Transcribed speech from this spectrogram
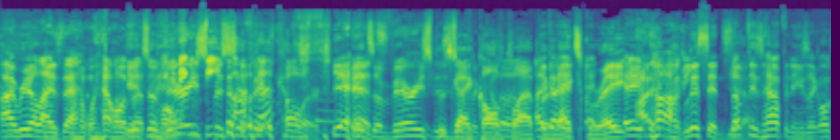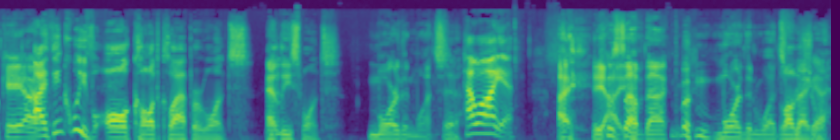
I realized that when I was It's at a the mall. very Make beet specific color. Yeah, It's a very specific. This guy called color. Clapper. I go, That's hey, great. Hey, I- dog, listen, something's happening. He's like, okay, uh, I think we've all called Clapper once, at least once. More than once. How are you? I, yeah, what's I- up, doc? more than once Love for that sure. guy.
